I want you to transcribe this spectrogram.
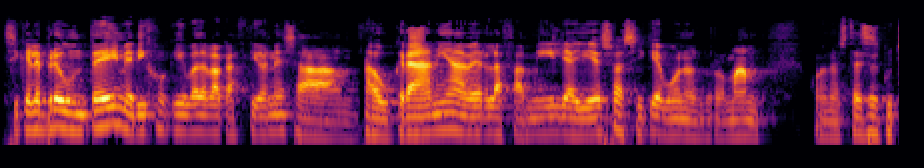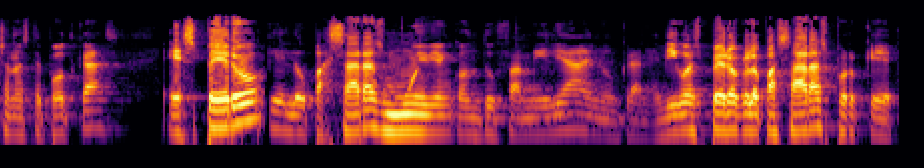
sí que le pregunté y me dijo que iba de vacaciones a, a Ucrania a ver la familia y eso, así que bueno, Román, cuando estés escuchando este podcast, espero que lo pasaras muy bien con tu familia en Ucrania. Digo espero que lo pasaras porque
